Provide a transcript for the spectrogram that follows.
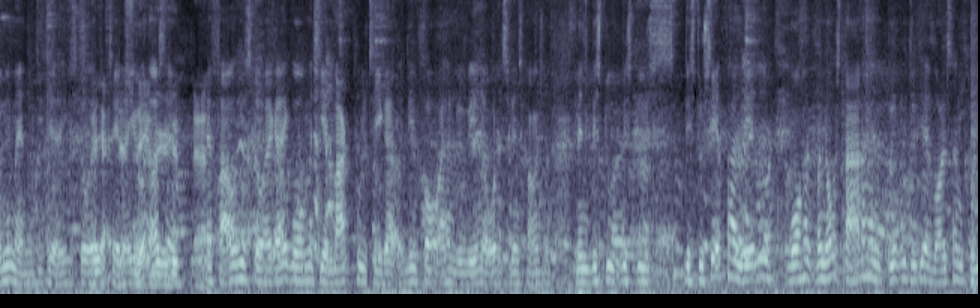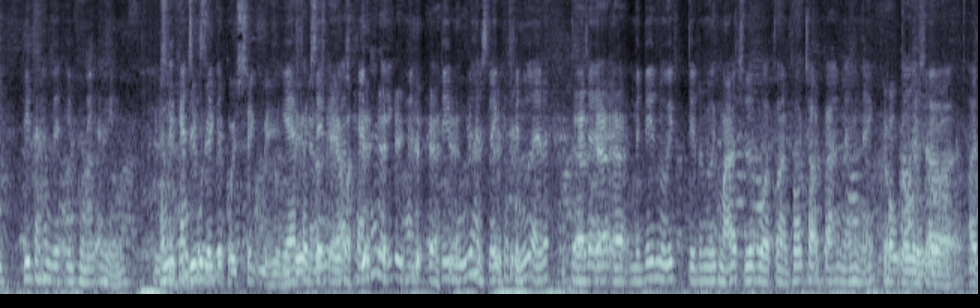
Ingemann, de der historiefortæller. Ja, I øvrigt også af, ja. af faghistorikere, ikke? hvor man siger magtpolitikker, og det er for, at han vil vinde over den svenske konge. Men hvis du, hvis du, hvis du ser parallellet, hvor han, hvornår starter han ind i de der voldsomme krig, det er da han vil imponere hende. Han vil Fordi ganske hun ikke vil gå i seng med hende. Ja, Det for det, eksempel. skaber- Også kan han ikke. Han, det er muligt, at han slet ikke kan finde ud af det. Altså, ja, ja. Men det er, nu ikke, det er der nu ikke meget, der tyder på, for han får 12 børn med hende, ikke? Jo, jo, jo, Altså, jo. og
